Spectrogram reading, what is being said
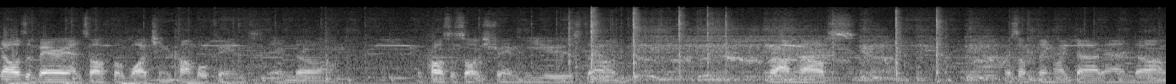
that was a variant off of watching Combofiend and, the, the Cross Assault stream. He used um, Roundhouse or something like that, and um,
